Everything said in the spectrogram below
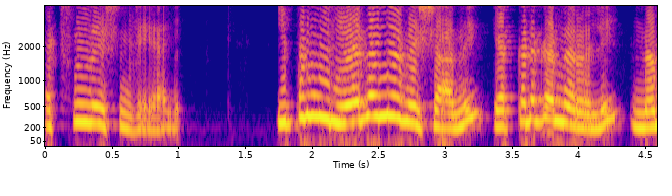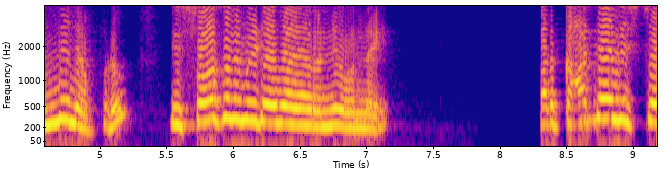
ఎక్స్ప్లెనేషన్ చేయాలి. ఇప్పుడు మీరు ఏదైనా విషయాన్ని ఎక్కడికైనా వెళ్ళి నమ్మినప్పుడు ఈ సోషల్ మీడియా అవన్నీ ఉన్నాయి. మరి కార్డియాలజిస్టో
